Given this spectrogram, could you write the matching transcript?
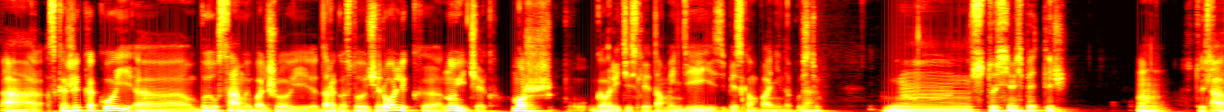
А скажи, какой э, был самый большой дорогостоящий ролик, э, ну и чек. Можешь говорить, если там NDA есть, без компании, допустим. М, 175 тысяч. Мгм. 175 А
